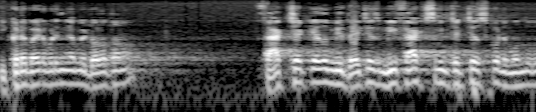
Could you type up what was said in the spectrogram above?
ఇక్కడే బయటపడిందిగా మీ డొలతనం ఫ్యాక్ట్ చెక్ ఏదో మీరు దయచేసి మీ ఫ్యాక్ట్స్ మీరు చెక్ చేసుకోండి ముందు.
